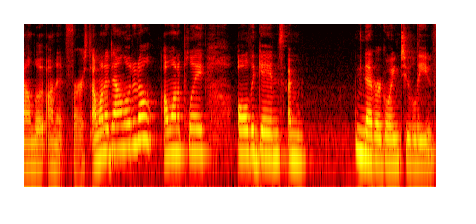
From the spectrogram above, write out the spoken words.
download on it first. I want to download it all. I want to play all the games. I'm never going to leave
